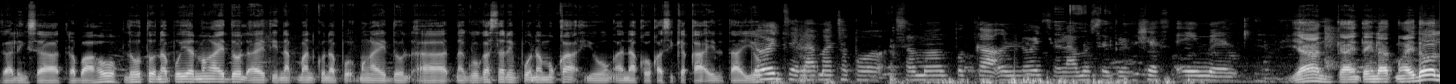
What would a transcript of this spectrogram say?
galing sa trabaho. Luto na po yan mga idol ay tinakman ko na po mga idol at nagugas na rin po na muka yung anak ko kasi kakain na tayo. Lord, salamat sa po sa mga pagkaon, Lord. Salamat sa gracious. Amen. Yan, kain tayong lahat mga idol.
